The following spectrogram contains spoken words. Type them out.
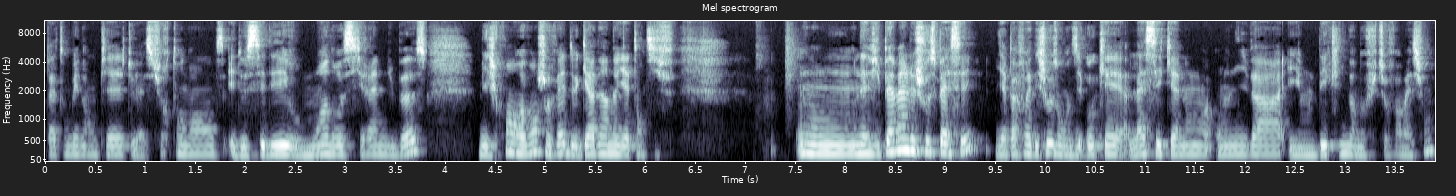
pas tomber dans le piège de la surtendance et de céder aux moindres sirènes du buzz. Mais je crois en revanche au fait de garder un œil attentif. On a vu pas mal de choses passer. Il y a parfois des choses où on dit OK, là c'est canon, on y va et on le décline dans nos futures formations.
